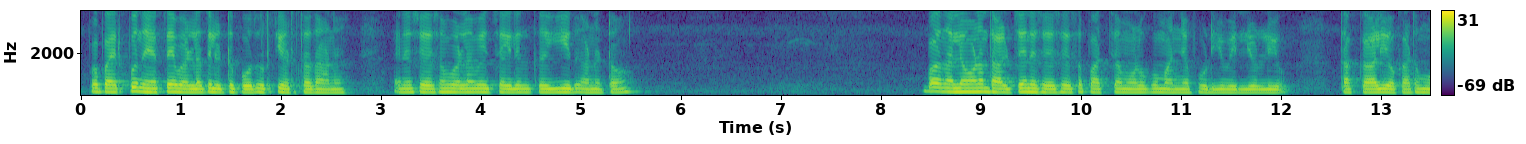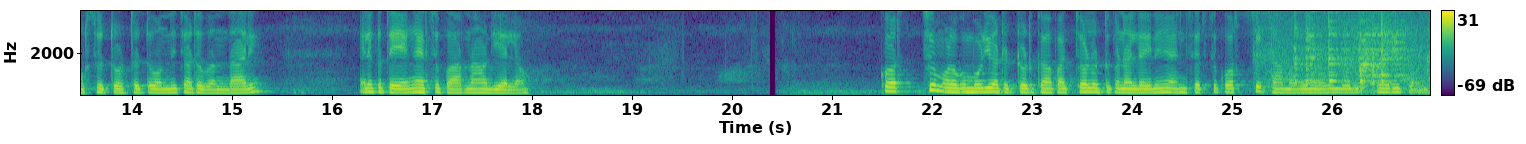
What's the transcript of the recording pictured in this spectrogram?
ഇപ്പോൾ പരിപ്പ് നേരത്തെ വെള്ളത്തിലിട്ട് പൊതിർത്തി എടുത്തതാണ് ശേഷം വെള്ളം വെച്ച് അതിലേക്ക് കൈ ഇടുകയാണ് കേട്ടോ അപ്പോൾ നല്ലോണം തളിച്ചതിന് ശേഷം പച്ചമുളകും മഞ്ഞപ്പൊടിയും വെല്ലുള്ളിയും തക്കാളിയും ഒക്കെ ആയിട്ട് മുറിച്ചിട്ട് കൊടുത്തിട്ട് ഒന്നിച്ചായിട്ട് വെന്താൽ അതിലേക്ക് തേങ്ങ അരച്ച് പാർന്നാൽ മതിയല്ലോ. കുറച്ച് മുളകും പൊടിയായിട്ട് ഇട്ട് കൊടുക്കുക. പച്ചവെള്ളം ഇട്ടിക്കണമല്ലോ അതിന് അനുസരിച്ച് കുറച്ച് ഇട്ടാൽ മതി മുളകും പൊടി. കയറി പോകണ്ട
